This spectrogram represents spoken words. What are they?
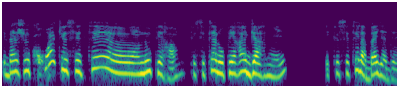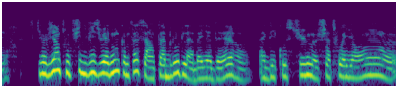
Eh ben, je crois que c'était euh, un opéra, que c'était à l'opéra Garnier et que c'était la Bayadère qui me vient tout de suite visuellement comme ça, c'est un tableau de la Bayadère euh, avec des costumes chatoyants, euh,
